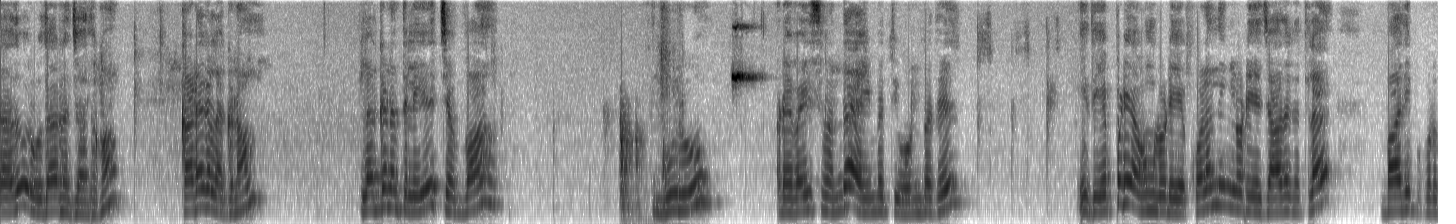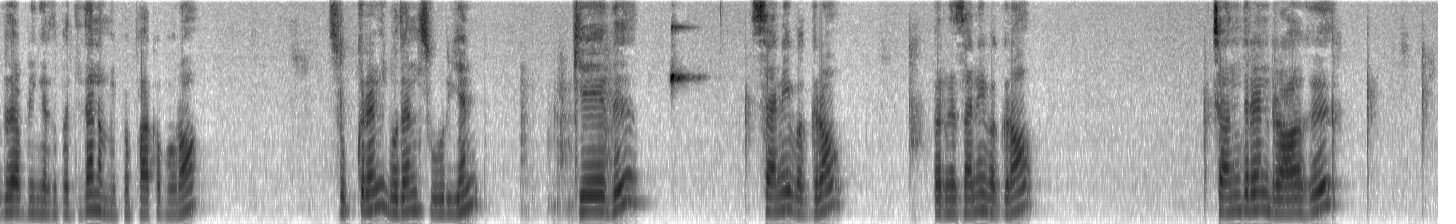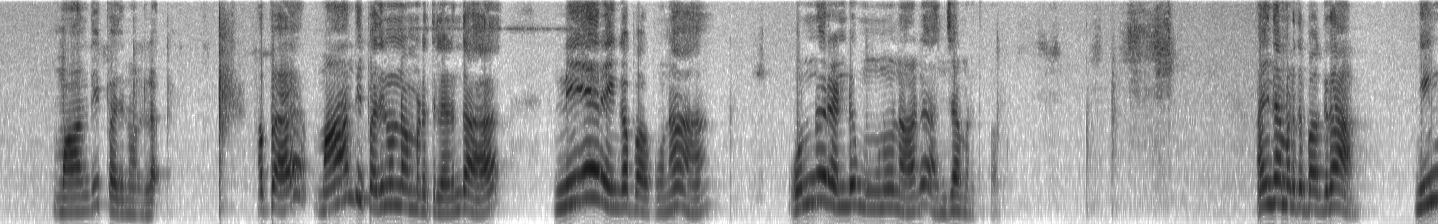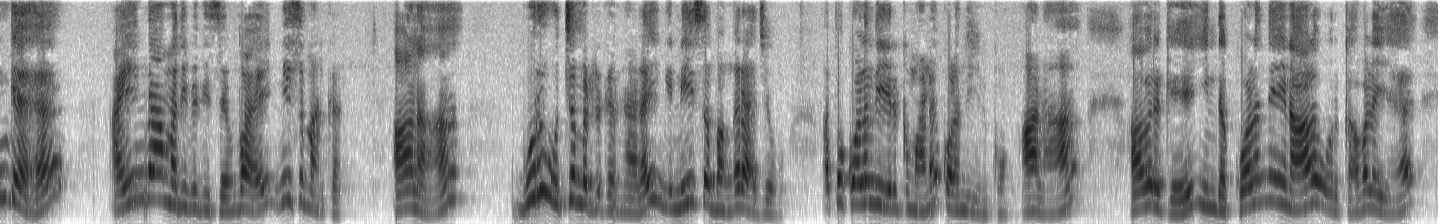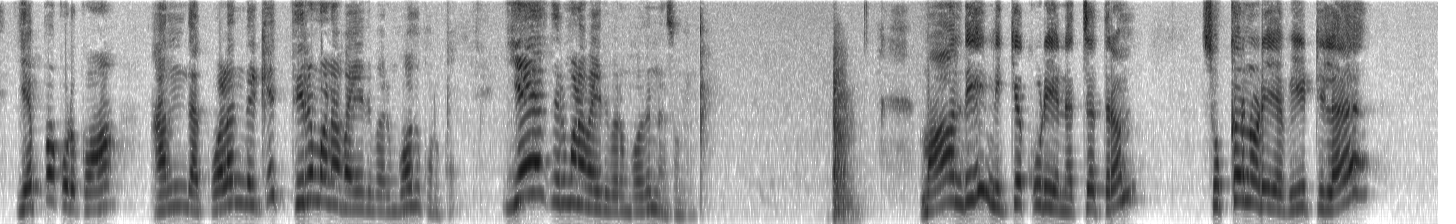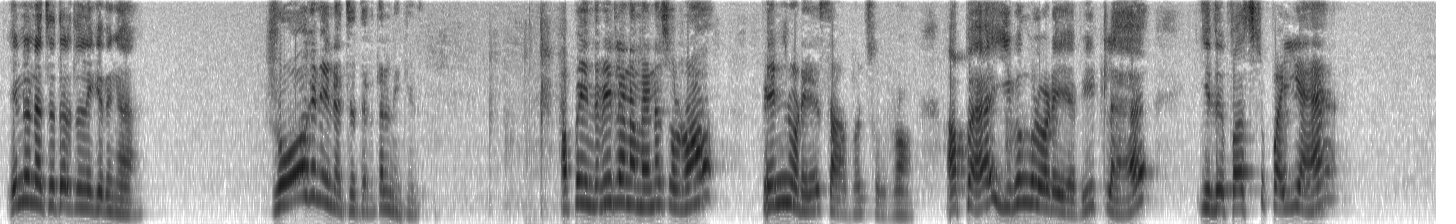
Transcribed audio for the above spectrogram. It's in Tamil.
அதாவது ஒரு உதாரண ஜாதகம். கடக லக்னம். லக்னத்திலேயே செவ்வாய் குரு. உடைய வயசு வந்து ஐம்பத்தி ஒன்பது. இது எப்படி அவங்களுடைய குழந்தைங்களுடைய ஜாதகத்தில் பாதிப்பு கொடுக்குது அப்படிங்கிறத பற்றி தான் நம்ம இப்போ பார்க்க போகிறோம் சுக்கரன் புதன் சூரியன் கேது சனி வக்ரம். பாருங்க சனி வக்ரம். சந்திரன் ராகு. மாந்தி பதினொன்றில் அப்போ மாந்தி பதினொன்றாம் இடத்துல இருந்தால் நேர் எங்கே பார்ப்போம்னா ஒன்று ரெண்டு மூணு நாலு அஞ்சாம் இடத்தை பார்க்கும் ஐந்தாம் இடத்தை பார்க்குதா இங்கே ஐந்தாம் அதிபதி செவ்வாய் நீசமாக இருக்கார். ஆனால் குரு உச்சம் பெற்றிருக்கிறதுனால இங்கே நீசபங்க ராஜயோகம். அப்போ குழந்தை இருக்குமான குழந்தை இருக்கும். ஆனால் அவருக்கு இந்த குழந்தையினால ஒரு கவலையை எப்போ கொடுக்கும்? அந்த குழந்தைக்கு திருமண வயது வரும்போது கொடுக்கும் ஏன் திருமண வயது வரும்போதுன்னு நான் சொல்கிறேன் மாந்தி நிற்கக்கூடிய நட்சத்திரம் சுக்கரனுடைய வீட்டில் என்ன நட்சத்திரத்தில் நிற்குதுங்க ரோகிணி நட்சத்திரத்தில் நிற்குது அப்போ இந்த வீட்டில் நம்ம என்ன சொல்கிறோம் பெண்ணுடைய சாபம்னு சொல்கிறோம் அப்போ இவங்களுடைய வீட்டில் இது ஃபஸ்ட்டு பையன்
